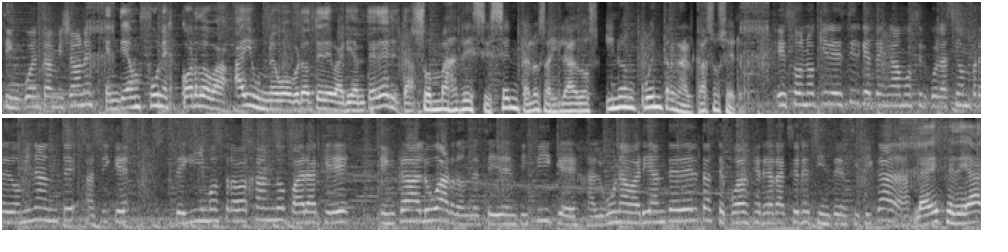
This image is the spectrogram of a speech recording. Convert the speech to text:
50 millones. En Dianfunes, Córdoba, hay un nuevo brote de variante Delta. son más de 60 los aislados y no encuentran al caso cero. Eso no quiere decir que tengamos circulación predominante, así que seguimos trabajando para que en cada lugar donde se identifique alguna variante Delta se puedan generar acciones intensificadas. La FDA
